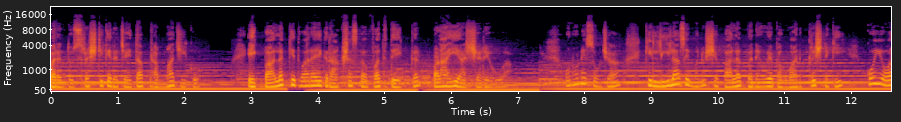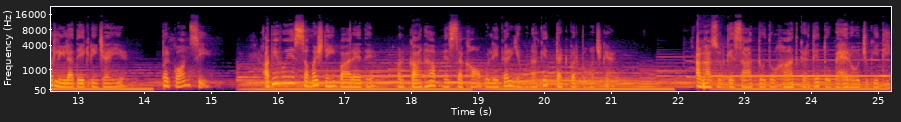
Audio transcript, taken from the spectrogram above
परंतु सृष्टि के रचयिता ब्रह्मा जी को एक बालक के द्वारा एक राक्षस का वध देखकर बड़ा ही आश्चर्य हुआ। उन्होंने सोचा कि लीला से मनुष्य बालक बने हुए भगवान कृष्ण की कोई और लीला देखनी चाहिए। पर कौन सी? अभी वो ये समझ नहीं पा रहे थे और कान्हा अपने सखाओं को लेकर यमुना के तट पर पहुँच गए। अघासुर के साथ दो दो हाथ करते दोपहर हो चुकी थी।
